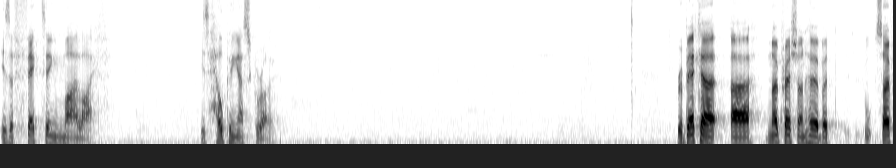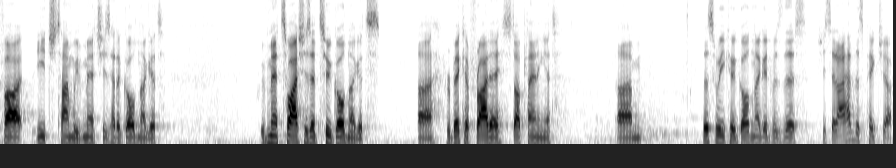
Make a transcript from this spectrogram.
is affecting my life, is helping us grow. Rebecca, uh, no pressure on her, but so far, each time we've met, she's had a gold nugget. We've met twice, she's had two gold nuggets. Uh, Rebecca, Friday, start planning it. Um, this week, her gold nugget was this. She said, I have this picture.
